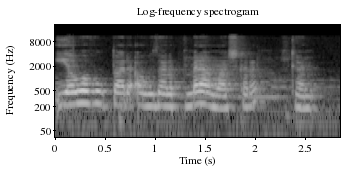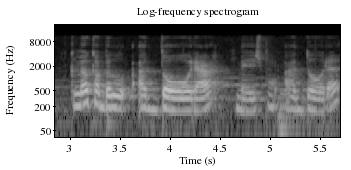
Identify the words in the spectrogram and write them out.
E eu vou voltar a usar a primeira máscara, que o meu cabelo adora mesmo, adora.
